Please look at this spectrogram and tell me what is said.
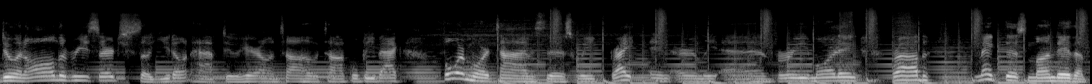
doing all the research so you don't have to here on Tahoe Talk. We'll be back four more times this week, bright and early every morning. Rob, make this Monday the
